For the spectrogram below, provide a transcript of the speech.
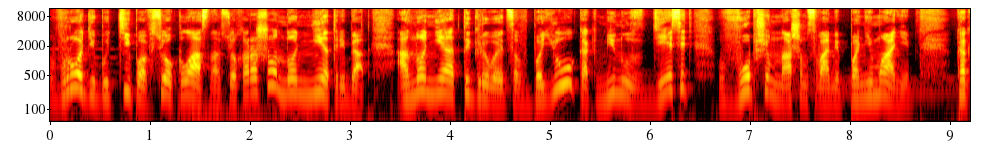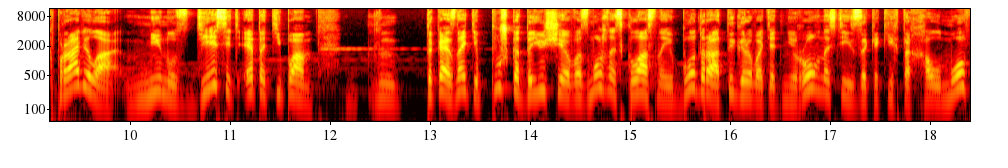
Вроде бы типа все классно, все хорошо, но нет, ребят. Оно не отыгрывается в бою как минус 10 в общем нашем с вами понимании. Как правило, минус 10 это типа такая, знаете, пушка, дающая возможность классно и бодро отыгрывать от неровностей из-за каких-то холмов,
